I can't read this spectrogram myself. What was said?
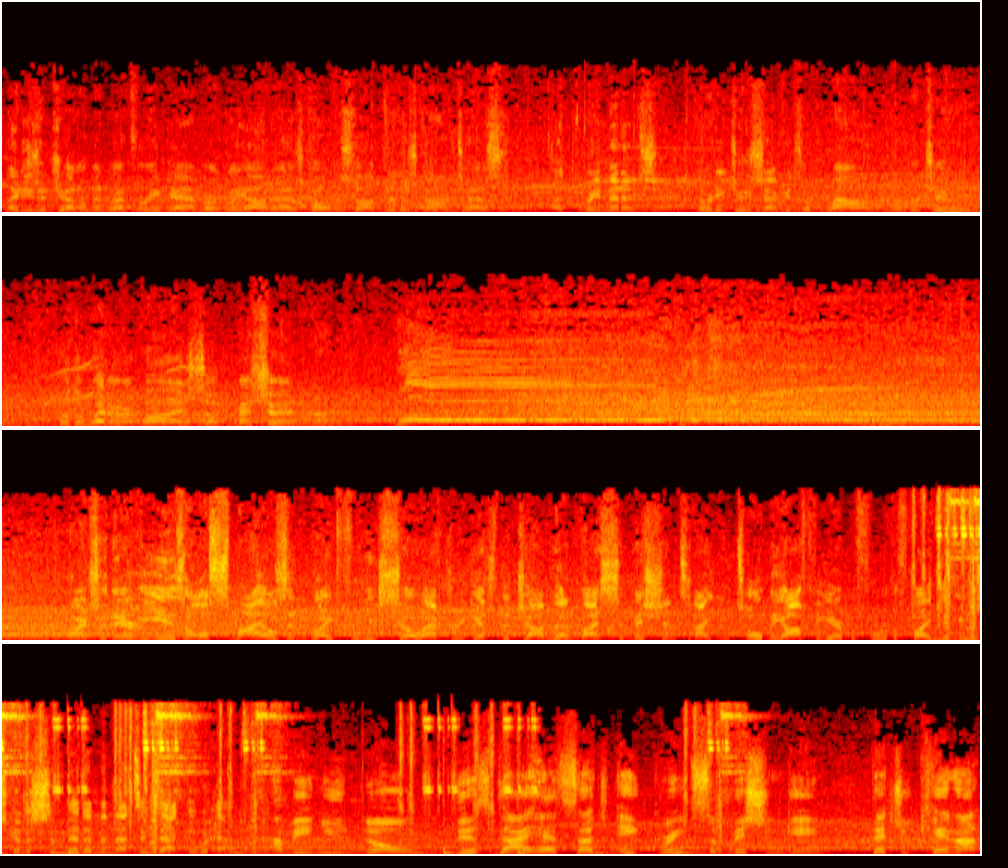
Ladies and gentlemen, referee Dan Miragliotta has called a stop to this contest at 3 minutes, 32 seconds of round number two. For the winner by submission, All right, so there he is, all smiles and rightfully so after he gets the job done by submission tonight. You told me off the air before the fight that he was going to submit him, and that's exactly what happened. I mean, you know, this guy has such a great submission game that you cannot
